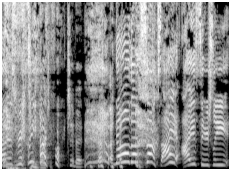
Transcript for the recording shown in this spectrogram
That is really unfortunate. no, that sucks. I I seriously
